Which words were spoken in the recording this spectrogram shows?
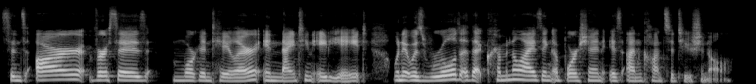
since R versus Morgentaler in 1988 when it was ruled that criminalizing abortion is unconstitutional.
